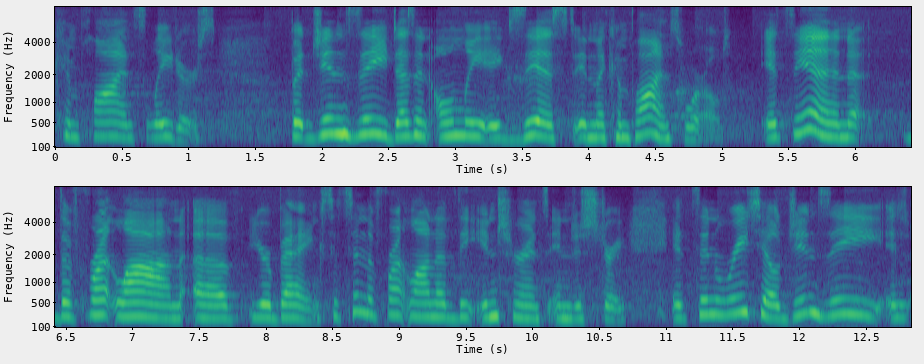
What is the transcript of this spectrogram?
compliance leaders. But Gen Z doesn't only exist in the compliance world, it's in the front line of your banks. It's in the front line of the insurance industry. It's in retail. Gen Z is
